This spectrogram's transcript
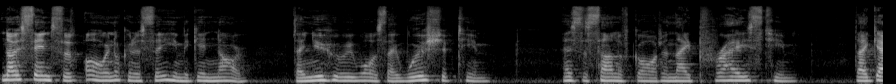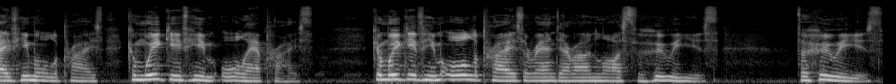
No sense of, oh, we're not going to see him again. No. They knew who he was. They worshipped him as the Son of God and they praised him. They gave him all the praise. Can we give him all our praise? Can we give him all the praise around our own lives for who he is? For who he is.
